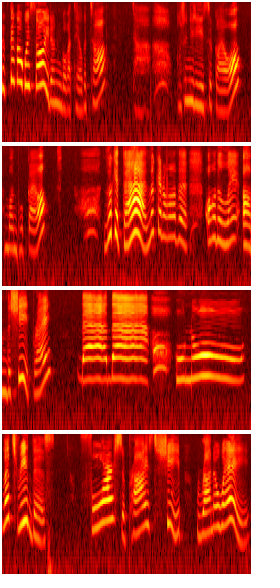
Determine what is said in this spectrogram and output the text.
늑대가 오고 있어. 이러는 것 같아요. 그쵸? 자, 무슨 일이 있을까요? 한번 볼까요? Look at that. Look at all the all the lamb, um the sheep, right? Ba ba. Oh no. Let's read this. Four surprised sheep run away.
